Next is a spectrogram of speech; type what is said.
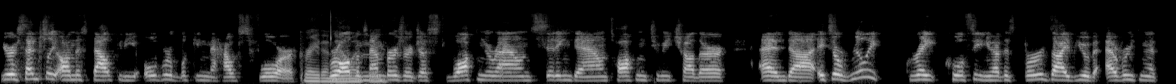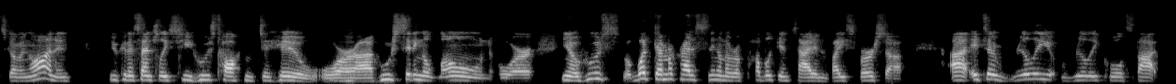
you're essentially on this balcony overlooking the house floor, Great where all the members are just walking around, sitting down, talking to each other, and uh, it's a really great, cool scene. You have this bird's eye view of everything that's going on, and you can essentially see who's talking to who or mm-hmm. uh, who's sitting alone or you know who's what democrat is sitting on the republican side and vice versa uh, it's a really really cool spot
